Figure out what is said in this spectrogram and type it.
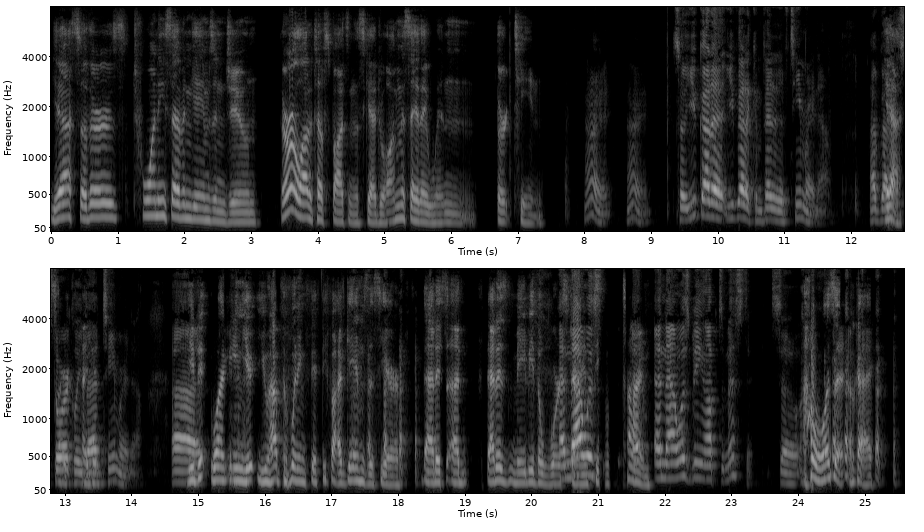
Yeah. So there's 27 games in June. There are a lot of tough spots in the schedule. I'm gonna say they win 13. All right. All right. So you've got a you've got a competitive team right now. I've got yes, a historically I, I bad did. team right now. Uh, you did. Well, I mean, you you have the winning 55 games this year. that is a that is maybe the worst and that was, time. And that was being optimistic. So Oh, was it? Okay.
